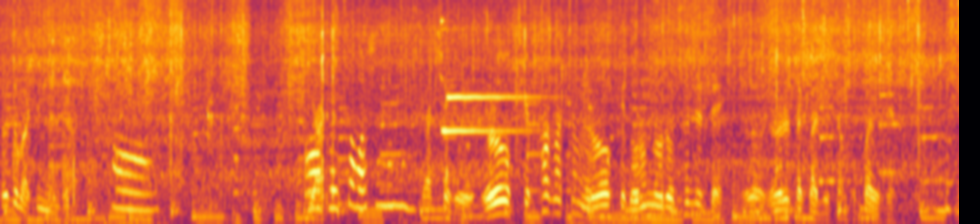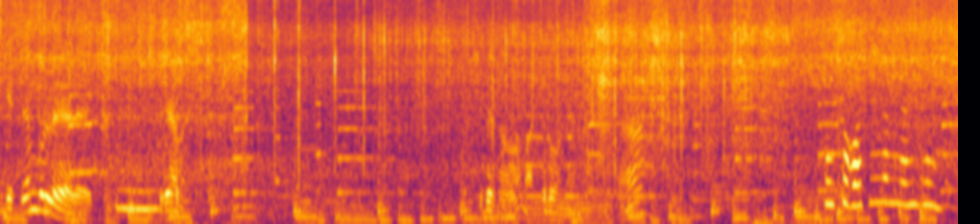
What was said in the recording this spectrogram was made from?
벌써 맛있는데. 어. 아, 벌써 맛있는. 야채고 이렇게 파가 좀 이렇게 노릇노릇해질 때 이럴, 이럴 때까지 좀 볶아주세요. 이게 센 불로 해야 돼. 음. 그래야 맛있어. 집에서 만들어 놓는 겁니다. 벌써 맛있는 냄새.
